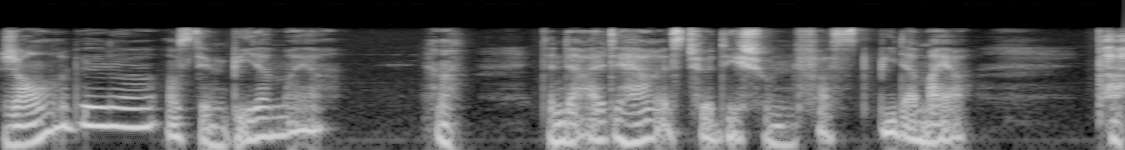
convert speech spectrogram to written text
Genrebilder aus dem Biedermeier? denn der alte Herr ist für dich schon fast Biedermeier. Pah!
